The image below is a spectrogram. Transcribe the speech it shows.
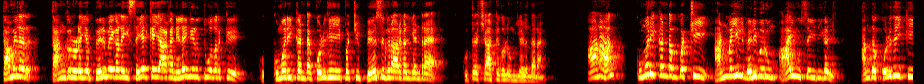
தமிழர் தங்களுடைய பெருமைகளை செயற்கையாக நிலைநிறுத்துவதற்கு குமரிக்கண்ட கொள்கையை பற்றி பேசுகிறார்கள் என்ற குற்றச்சாட்டுகளும் எழுந்தன. ஆனால் குமரிக்கண்டம் பற்றி அண்மையில் வெளிவரும் ஆய்வு செய்திகள் அந்த கொள்கைக்கு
